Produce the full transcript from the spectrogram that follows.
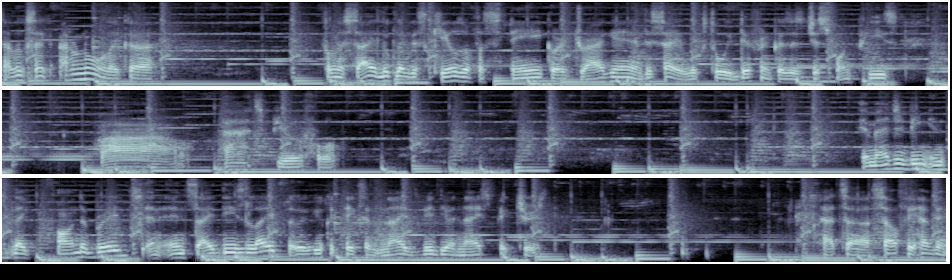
That looks like, I don't know, like a... From the side, it looked like the scales of a snake or a dragon. And this side it looks totally different because it's just one piece. Wow. That's beautiful. Imagine being in like on the bridge and inside these lights so you could take some nice video nice pictures. That's a selfie heaven.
